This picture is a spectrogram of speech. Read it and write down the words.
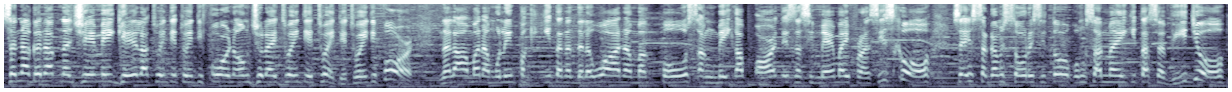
sa naganap na GMA Gala 2024 noong July 20, 2024. Nalaman ang muling pagkikita ng dalawa na mag-post ang makeup artist na si Memay Francisco sa Instagram stories ito kung saan makikita sa video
